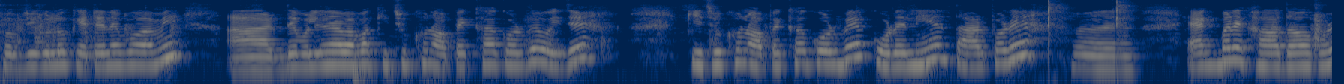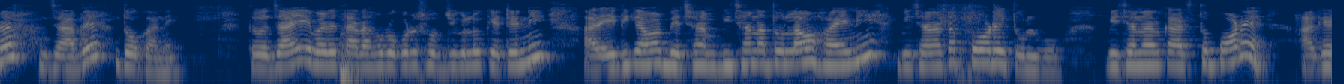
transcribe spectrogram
সবজিগুলো কেটে নেব আমি। আর দেবলিনার বাবা কিছুক্ষণ অপেক্ষা করবে, ওই যে কিছুক্ষণ অপেক্ষা করবে, করে নিয়ে তারপরে একবারে খাওয়া দাওয়া করে যাবে। দোকানে। তো যাই, এবারে তাড়াহুড়ো করে সবজিগুলো কেটে নিই। আর এদিকে আমার বিছানা বিছানা তোলাও হয়নি। বিছানাটা পরে তুলবো। বিছানার কাজ তো পরে, আগে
